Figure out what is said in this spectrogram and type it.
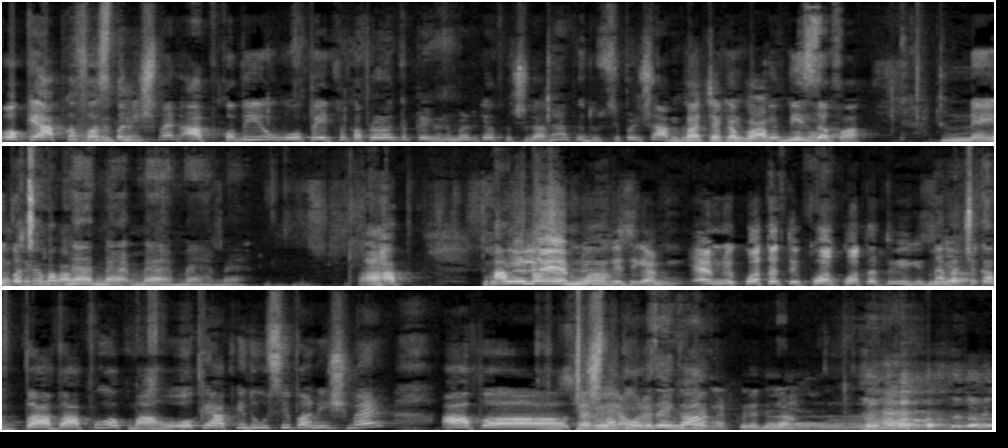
ओके आपका फ़र्स्ट पनिशमेंट आपको भी वो पेट में कपड़ा रख के प्रेग्नेंट मर के आपको चिल्लाना है आपकी दूसरी पनिशमेंट आप बच्चा का बाप बीस दफ़ा। नहीं बच्चा का बाप मैं मैं मैं मैं मैं। आप তুমি आप- এলে आप এমনি माँ- হয়ে গেছি গা আমি এমনি কথা তুই ক- কথা তুই গেছি मैं গা। बच्चे का बा, बाप हूँ आप माँ हो ओके आपकी दूसरी पनिशमेंट आप अ, স্যার, चश्मा ওই तोड़ আমরা তুমি देगा pregnant করে দিলাম है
